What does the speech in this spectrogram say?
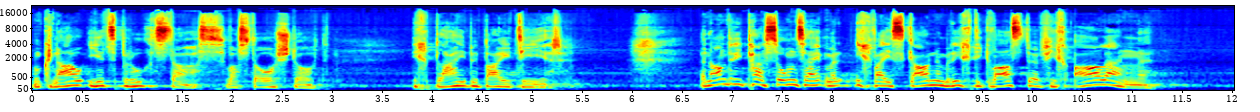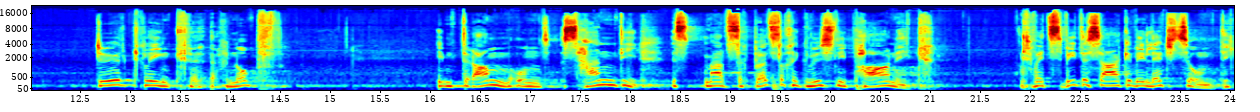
Und genau jetzt braucht es das, was da steht. Ich bleibe bei dir. Eine andere Person sagt mir, ich weiß gar nicht mehr richtig, was darf ich anlängen. Türklinke, ein Knopf im Tram und das Handy. Es meldet sich plötzlich eine gewisse Panik. Ich will es wieder sagen wie letzten Sonntag.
